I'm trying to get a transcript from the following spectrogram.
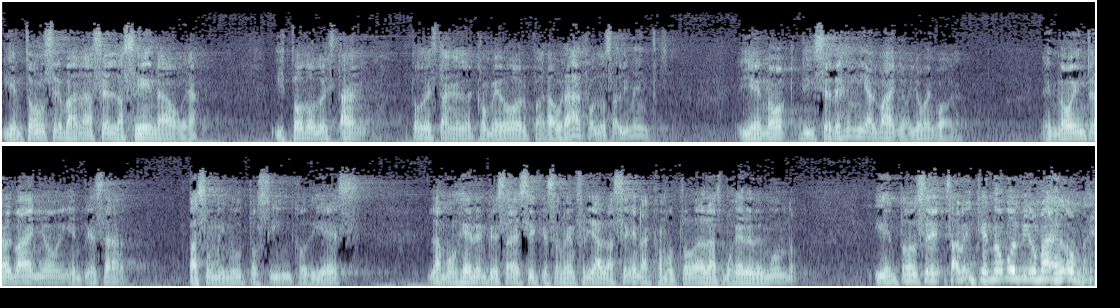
Y entonces van a hacer la cena ahora y todos lo están, todos están en el comedor para orar por los alimentos. Y Enoch dice, déjenme ir al baño, yo vengo ahora. Enoch entra al baño y empieza, pasa un minuto, cinco, diez. La mujer empieza a decir que se va a enfriar la cena, como todas las mujeres del mundo. Y entonces, ¿saben que no volvió más el hombre?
